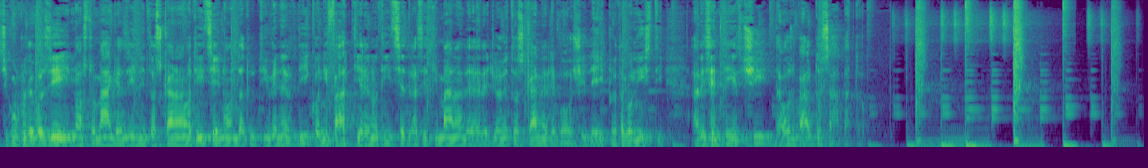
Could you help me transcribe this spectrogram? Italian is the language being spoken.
Si conclude così il nostro magazine Toscana Notizie in onda tutti i venerdì con i fatti e le notizie della settimana della regione toscana e le voci dei protagonisti. A risentirci da Osvaldo Sabato.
